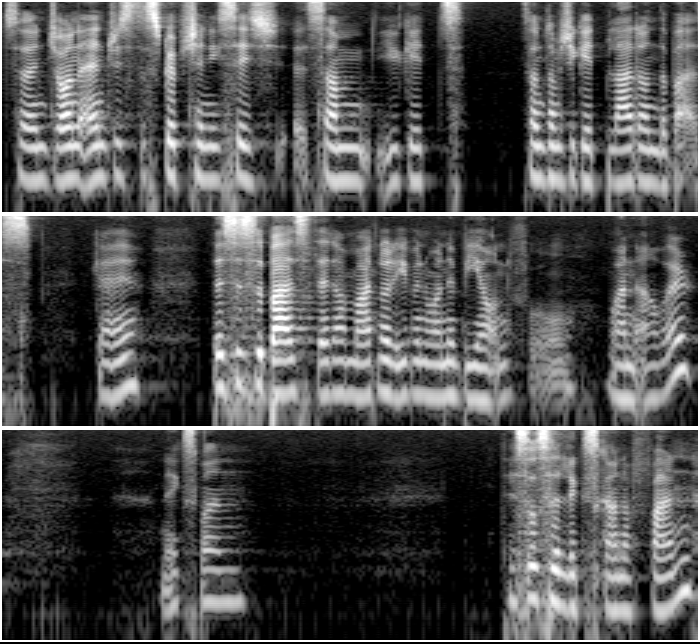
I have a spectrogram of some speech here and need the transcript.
So in John Andrews' description, he says some you get sometimes you get blood on the bus. Okay, this is the bus that I might not even want to be on for one hour. Next one. This also looks kind of fun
